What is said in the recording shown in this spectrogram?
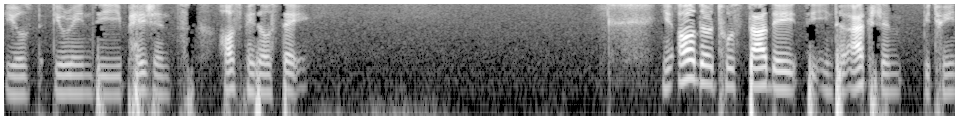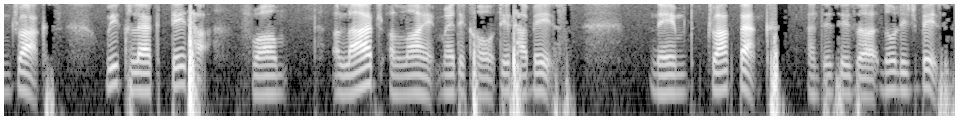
used during the patient's hospital stay. In order to study the interaction between drugs, we collect data from a large online medical database named Drug Bank, and this is a knowledge base.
